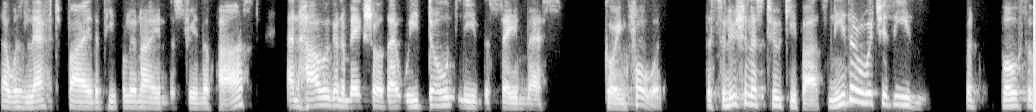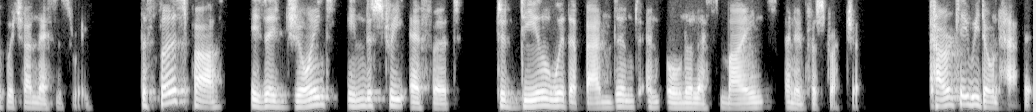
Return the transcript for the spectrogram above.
that was left by the people in our industry in the past and how we're going to make sure that we don't leave the same mess going forward. The solution has two key parts, neither of which is easy, but both of which are necessary. The first path is a joint industry effort to deal with abandoned and ownerless mines and infrastructure. Currently, we don't have it.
